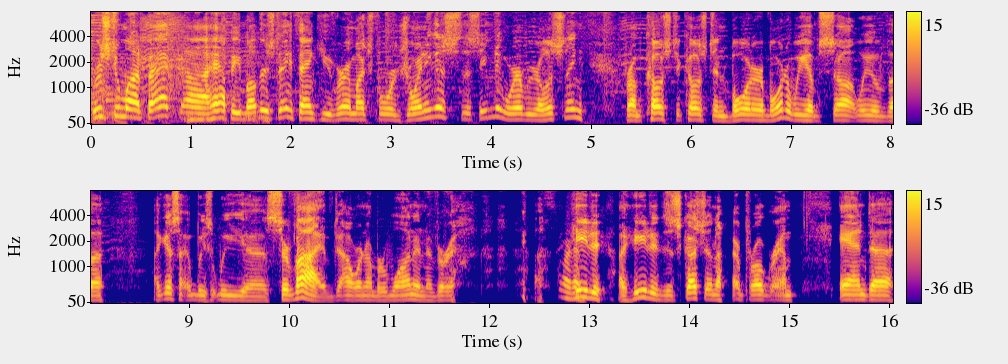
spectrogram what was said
Bruce Dumont back. Uh, happy Mother's Day. Thank you very much for joining us this evening, wherever you're listening, from coast to coast and border to border. We have saw, we have, uh, I guess we we uh, survived hour number one in a very Of. heated a heated discussion on our program, and uh,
